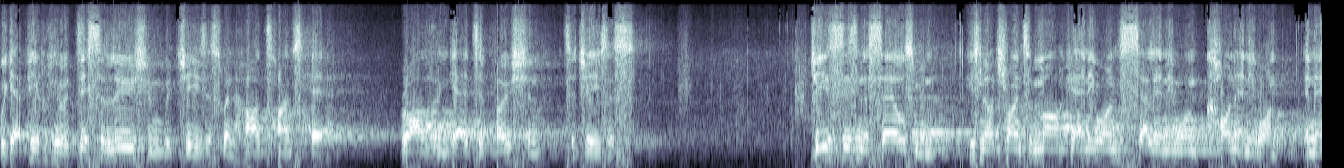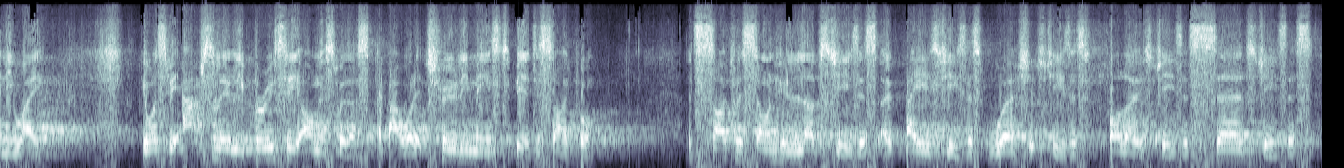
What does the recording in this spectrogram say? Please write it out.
we get people who are disillusioned with Jesus when hard times hit, rather than get a devotion to Jesus. Jesus isn't a salesman. He's not trying to market anyone, sell anyone, con anyone in any way. He wants to be absolutely brutally honest with us about what it truly means to be a disciple. A disciple is someone who loves Jesus, obeys Jesus, worships Jesus, follows Jesus, serves Jesus.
